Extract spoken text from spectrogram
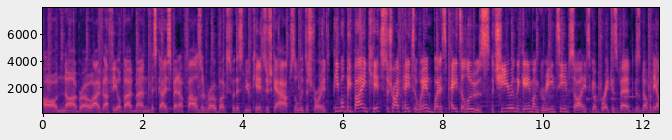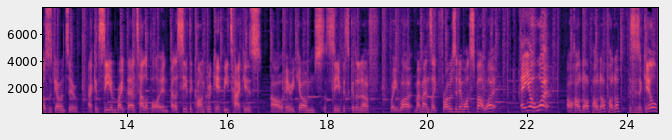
Oh, nah, bro. I, I feel bad, man. This guy spent a thousand Robux for this new kit to just get absolutely destroyed. People be buying kits to try pay to win when it's pay to lose. The cheater in the game on green team, so I need to go break his bed because nobody else is going to. I can see him right there teleporting. Right, let's see if the Conqueror kit beats hackers. Oh, here he comes. Let's see if it's good enough. Wait, what? My man's like frozen in one spot. What? Hey, yo, what? Oh, hold up, hold up, hold up. This is a kill.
